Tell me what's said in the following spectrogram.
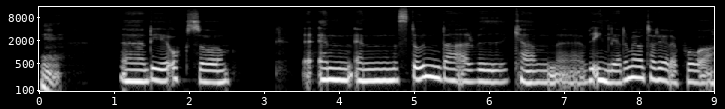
Mm. Eh, det är också en, en stund där vi kan, eh, vi inleder med att ta reda på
